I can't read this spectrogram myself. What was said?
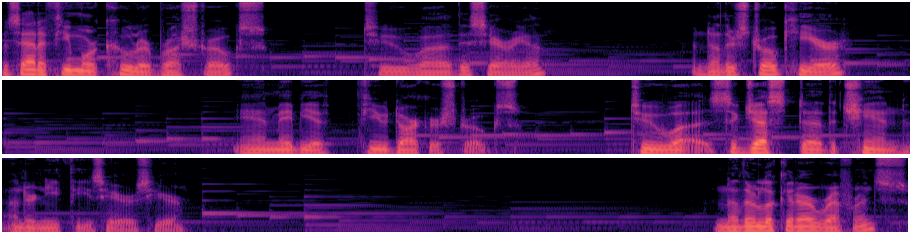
Let's add a few more cooler brush strokes to uh, this area. Another stroke here. And maybe a few darker strokes to uh, suggest uh, the chin underneath these hairs here. Another look at our reference.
